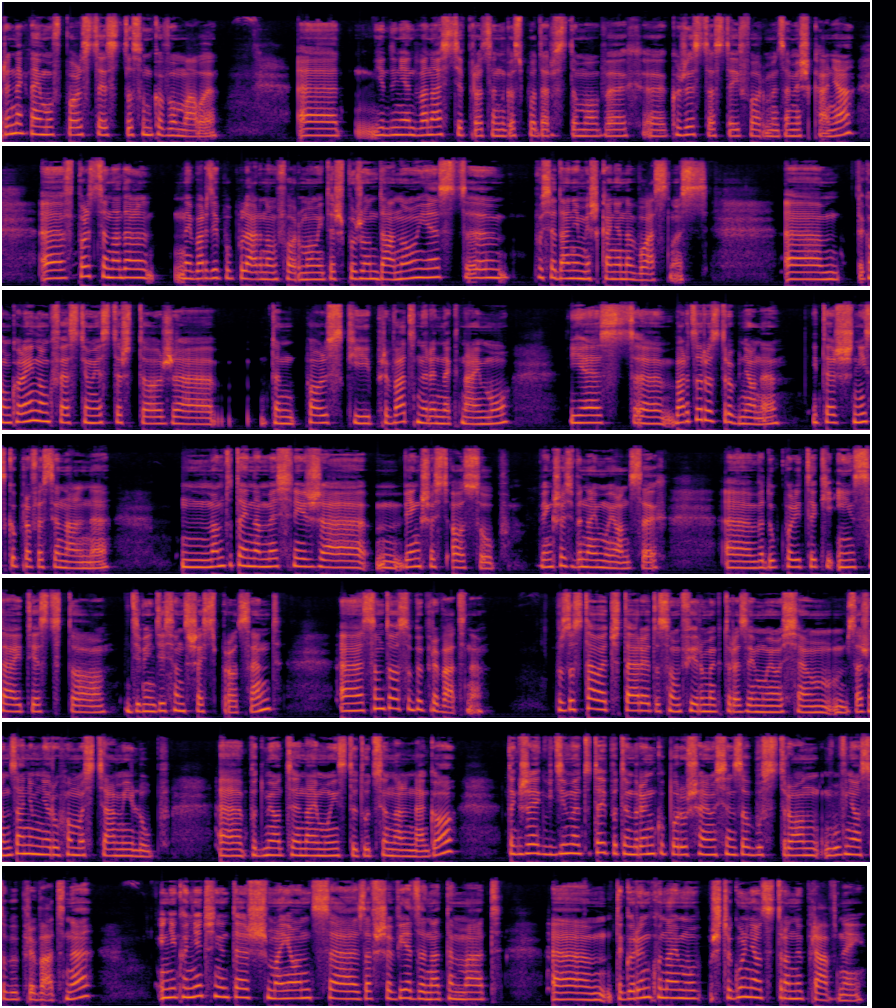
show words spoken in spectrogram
rynek najmu w Polsce jest stosunkowo mały. E, jedynie 12% gospodarstw domowych e, korzysta z tej formy zamieszkania. E, w Polsce nadal najbardziej popularną formą i też pożądaną jest posiadanie mieszkania na własność. Taką kolejną kwestią jest też to, że ten polski prywatny rynek najmu jest bardzo rozdrobniony i też nisko profesjonalny. Mam tutaj na myśli, że mm, większość osób, większość wynajmujących, e, według polityki Insight jest to 96%, e, są to osoby prywatne. Pozostałe cztery to są firmy, które zajmują się mm, zarządzaniem nieruchomościami lub e, podmioty najmu instytucjonalnego. Także jak widzimy, tutaj po tym rynku poruszają się z obu stron głównie osoby prywatne i niekoniecznie też mające zawsze wiedzę na temat tego rynku najmu, szczególnie od strony prawnej.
